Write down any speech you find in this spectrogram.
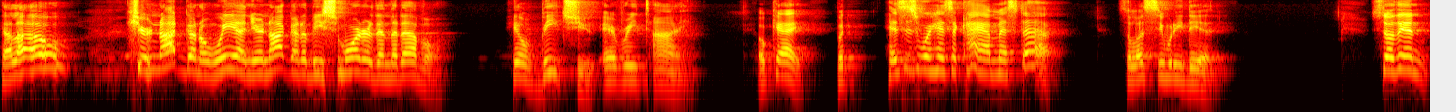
Hello? You're not going to win. You're not going to be smarter than the devil. He'll beat you every time. Okay, but this is where Hezekiah messed up. So let's see what he did. So then,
